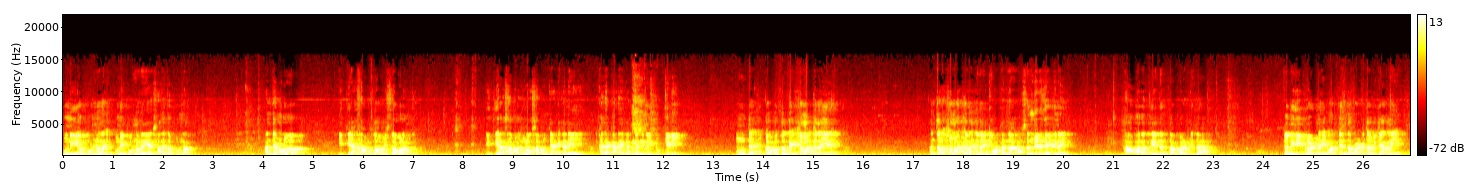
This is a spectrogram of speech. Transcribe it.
कुणी अपूर्ण नाही कुणी पूर्ण नाही आहे सारेच अपूर्ण आहेत. आणि त्यामुळं इतिहासाला विसरावं लागतं. इतिहास हा बाजूला सारून त्या ठिकाणी एखाद्या कार्यकर्त्यांनी काही चूक केली. म्हणून त्या चुकाबद्दल काही क्षमाच नाही आहे. आणि त्याला क्षमाच करायची नाही किंवा त्यांना संदेश द्यायची नाही. हा भारतीय जनता पार्टीचा कधीही ब्लड नाही भारतीय जनता पार्टीचा विचार नाही आहे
